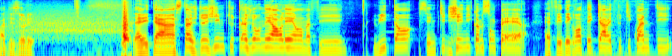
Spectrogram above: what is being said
Ah, désolé. Elle était à un stage de gym toute la journée à Orléans, ma fille. 8 ans, c'est une petite génie comme son père. Elle fait des grands écarts et tutti quanti.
